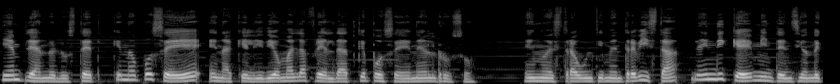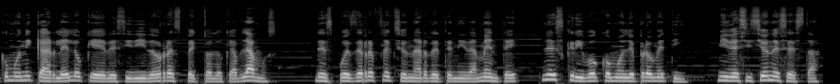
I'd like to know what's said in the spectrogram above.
y empleando el usted que no posee en aquel idioma la frialdad que posee en el ruso. En nuestra última entrevista le indiqué mi intención de comunicarle lo que he decidido respecto a lo que hablamos. Después de reflexionar detenidamente, le escribo como le prometí. Mi decisión es esta.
